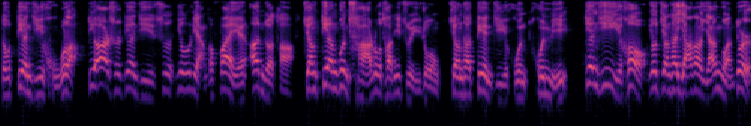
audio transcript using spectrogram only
都电击糊了，第二次电击是有两个犯人摁着他，将电棍插入他的嘴中，将他电击昏昏迷。电击以后，又将他押到严管队儿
